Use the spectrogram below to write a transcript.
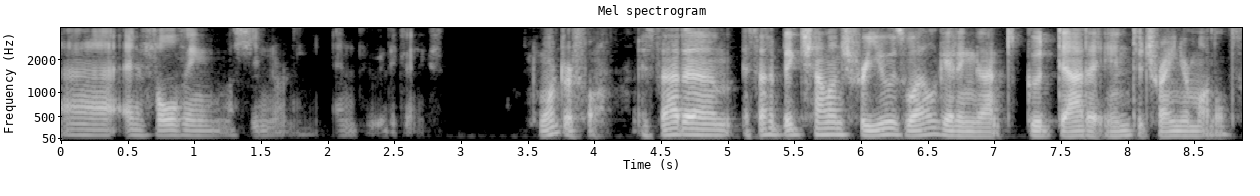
uh, involving machine learning into the clinics. Wonderful. Is that um is that a big challenge for you as well, getting that good data in to train your models?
